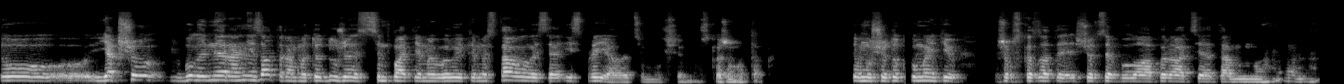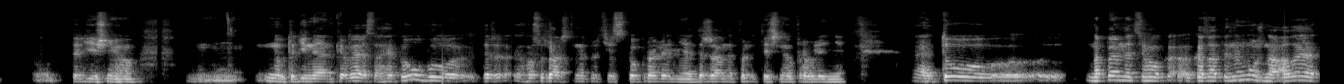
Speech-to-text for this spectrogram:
То якщо були не організаторами, то дуже з симпатіями великими ставилися і сприяли цьому всьому, скажімо так. Тому що документів щоб сказати, що це була операція там е, тодішнього, ну тоді не НКВС, а ГПУ було Государственне політичне управління, Державне політичне управління, е, то е, напевне цього казати не можна, але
